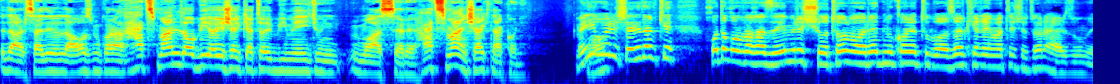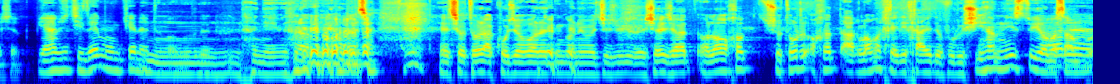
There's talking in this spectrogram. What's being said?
درصدی لحاظ می‌کنن. حتما لابی های شرکت های بیمه ای تو موثره. حتما شک نکنید. من یه باری شنیدم که خود قوه قضاییه میره شطور وارد می‌کنه تو بازار که قیمت شطور ارزون بشه. یه همچین چیزای ممکنه اتفاق نمی‌دونم. شطور از کجا وارد می‌کنه و چجوری بشه. حالا خب شطور آخه اقلام خیلی خرید فروشی هم نیست تو یا مثلا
